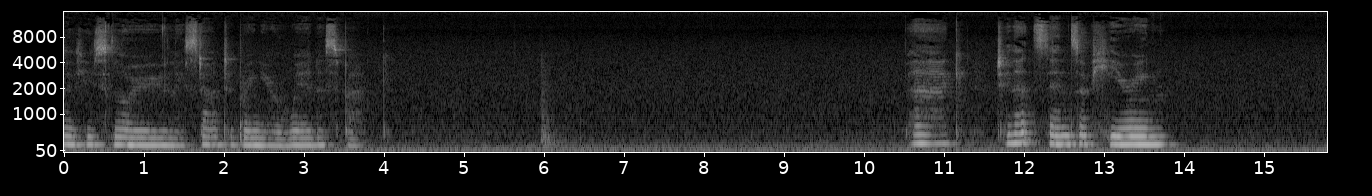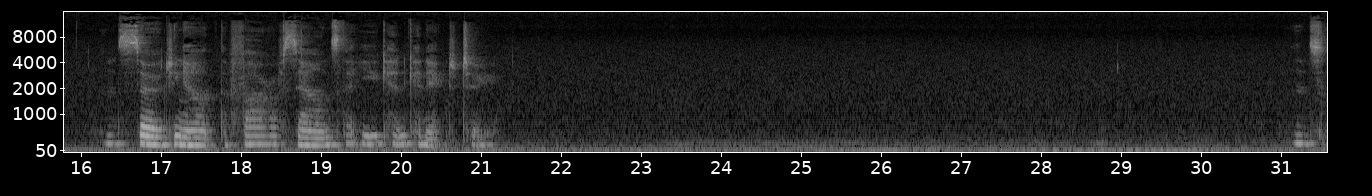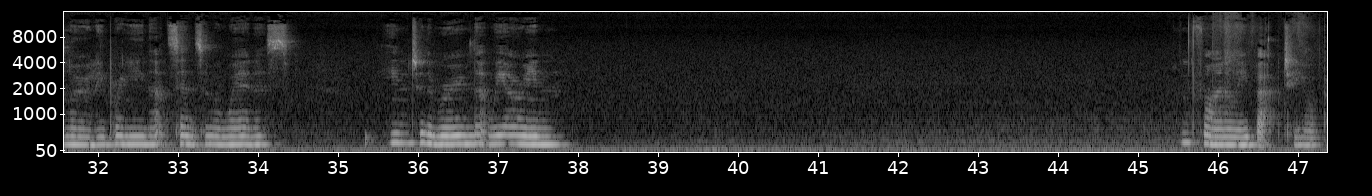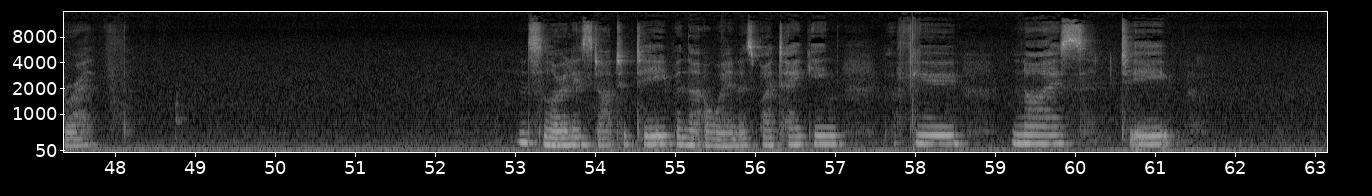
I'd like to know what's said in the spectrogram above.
As you slowly start to bring your awareness back. Back to that sense of hearing and searching out the far off sounds that you can connect to. And slowly bringing that sense of awareness into the room that we are in. And finally, back to your breath. And slowly start to deepen that awareness by taking a few nice deep,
